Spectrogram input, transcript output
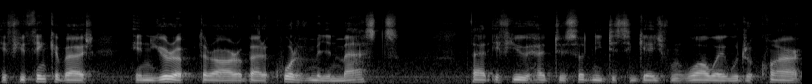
if you think about in Europe, there are about a quarter of a million masts that if you had to suddenly disengage from Huawei would require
